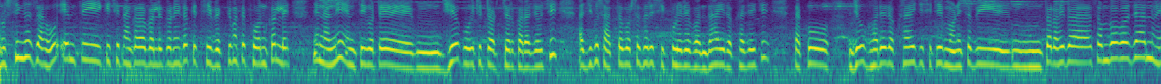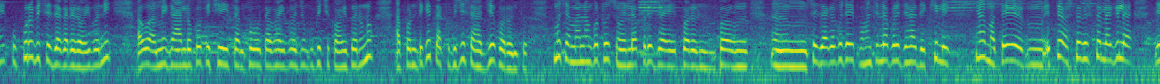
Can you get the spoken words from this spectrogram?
ନୃସିଂହ ସାହୁ ଏମିତି କିଛି ତାଙ୍କର ବାଲିଗଣିର କିଛି ବ୍ୟକ୍ତି ମୋତେ ଫୋନ୍ କଲେ ଯେ ନାନୀ ଏମିତି ଗୋଟେ ଉମ୍, ଝିଅକୁ ଏଠି ଟର୍ଚର କରାଯାଉଛି। ଆଜିକୁ ସାତ ବର୍ଷ ଧରି ଶିକୁଳିରେ ବନ୍ଧା ହେଇ ରଖାଯାଇଛି। ତାକୁ ଯେଉଁ ଘରେ ରଖାହେଇଛି ସେଠି ମଣିଷ ବି ଉମ୍, ତ ରହିବା ସମ୍ଭବ ଯାହା ନୁହେଁ କୁକୁର ବି ସେ ଜାଗାରେ ରହିବନି। ଆଉ ଆମେ ଗାଁ ଲୋକ କିଛି ତାଙ୍କୁ ତା ଭାଇ ଭାଉଜଙ୍କୁ କିଛି କହିପାରୁନୁ। ଆପଣ ଟିକେ ତାକୁ କିଛି ସାହାଯ୍ୟ କରନ୍ତୁ। ମୁଁ ସେମାନଙ୍କଠୁ ଶୁଣିଲା ପରେ ଯାଇ ପର- ପ- ଉମ୍, ସେ ଜାଗାକୁ ଯାଇ ପହଞ୍ଚିଲା ପରେ ଯାହା ଦେଖିଲି ନା, ମୋତେ ଉମ୍, ଏତେ ଅସ୍ତବ୍ୟସ୍ତ ଲାଗିଲା ଯେ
